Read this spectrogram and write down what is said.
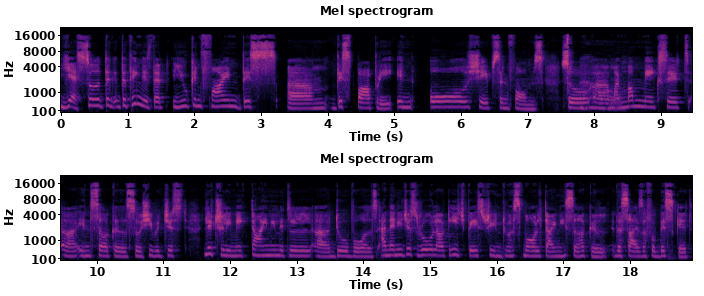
Yes. So the the thing is that you can find this um, this papri in all shapes and forms. So oh. uh, my mum makes it uh, in circles. So she would just literally make tiny little uh, dough balls, and then you just roll out each pastry into a small, tiny circle the size of a biscuit.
